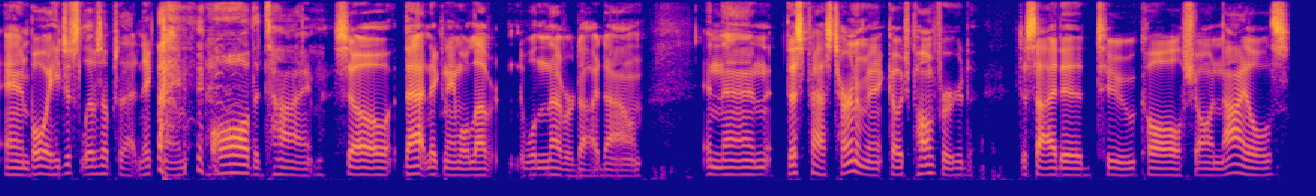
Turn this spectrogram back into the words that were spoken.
And boy, he just lives up to that nickname all the time. So that nickname will never will never die down. And then this past tournament, Coach Pumford decided to call Sean Niles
